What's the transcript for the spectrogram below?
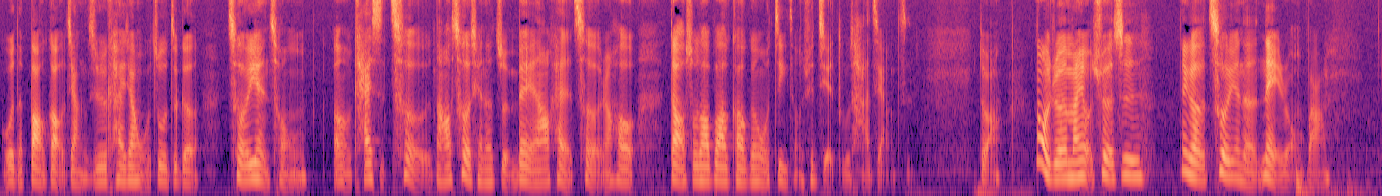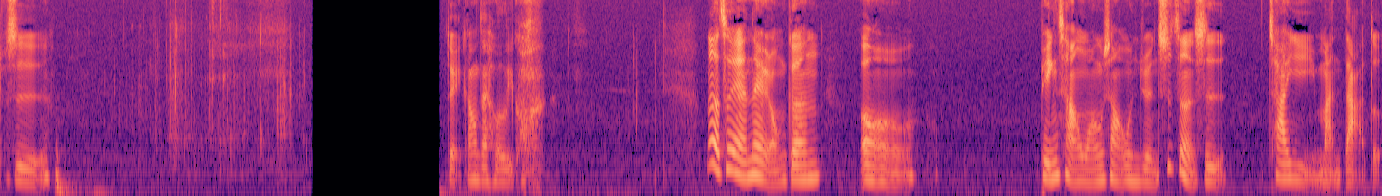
我的报告，这样子就是开箱我做这个测验从。呃，开始测，然后测前的准备，然后开始测，然后到收到报告，跟我自己怎么去解读它，这样子，对吧？那我觉得蛮有趣的是那个测验的内容吧，就是对，刚刚在喝了一口。那个测验内容跟呃平常网络上问卷是真的是差异蛮大的。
